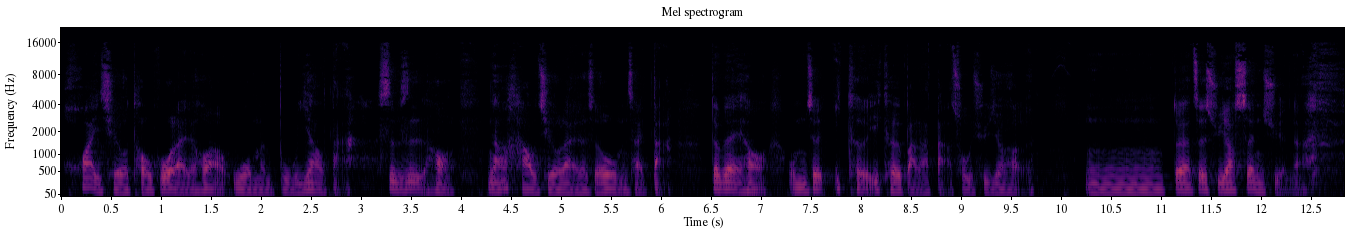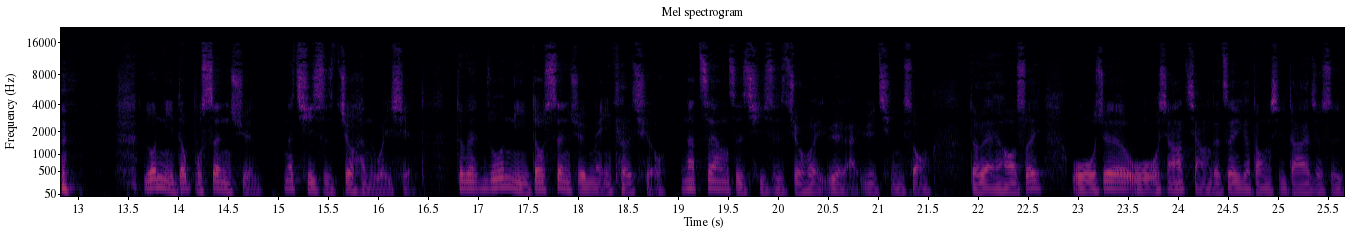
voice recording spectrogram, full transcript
坏球投过来的话，我们不要打，是不是哈？然后好球来的时候，我们才打，对不对哈？我们就一颗一颗把它打出去就好了。嗯，对啊，这需要慎选呐。如果你都不慎选，那其实就很危险，对不对？如果你都胜选每一颗球，那这样子其实就会越来越轻松。对不对哈？所以我觉得我我想要讲的这一个东西，大概就是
